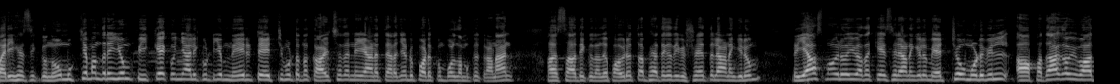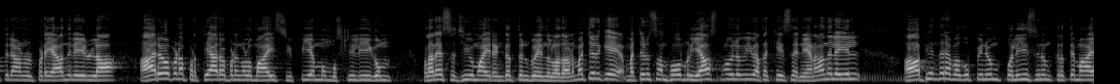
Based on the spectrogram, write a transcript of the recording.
പരിഹസിക്കുന്നു. മുഖ്യമന്ത്രിയും പി കെ കുഞ്ഞാലിക്കുട്ടിയും നേരിട്ട് ഏറ്റുമുട്ടുന്ന കാഴ്ച തന്നെയാണ് തെരഞ്ഞെടുപ്പ് അടുക്കുമ്പോൾ നമുക്ക് കാണാൻ സാധിക്കുന്നത്. പൗരത്വ ഭേദഗതി വിഷയത്തിലാണെങ്കിലും റിയാസ് മൗലവി വധക്കേസിലാണെങ്കിലും ഏറ്റവും ഒടുവിൽ പതാക വിവാദത്തിലാണ് ഉൾപ്പെടെ ആ നിലയിലുള്ള ആരോപണ പ്രത്യാരോപണങ്ങളുമായി സി പി എമ്മും മുസ്ലിം ലീഗും വളരെ സജീവമായി രംഗത്തുണ്ട് എന്നുള്ളതാണ്. മറ്റൊരു മറ്റൊരു സംഭവം റിയാസ് മൗലവി വധക്കേസ് തന്നെയാണ്. ആ നിലയിൽ ആഭ്യന്തര വകുപ്പിനും പോലീസിനും കൃത്യമായ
